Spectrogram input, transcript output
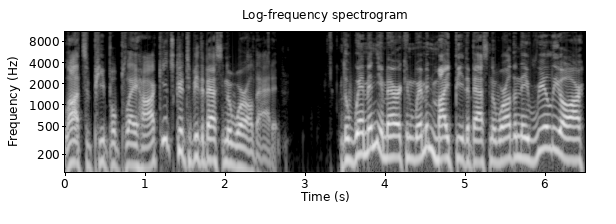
Lots of people play hockey. It's good to be the best in the world at it the women, the American women, might be the best in the world, and they really are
